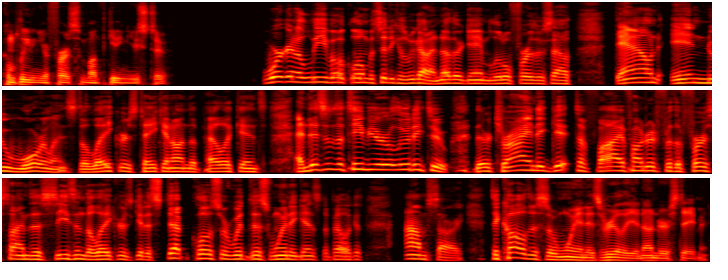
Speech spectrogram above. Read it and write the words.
completing your first month getting used to we're going to leave Oklahoma City because we got another game a little further south down in New Orleans. The Lakers taking on the Pelicans. And this is the team you're alluding to. They're trying to get to 500 for the first time this season. The Lakers get a step closer with this win against the Pelicans. I'm sorry. To call this a win is really an understatement.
